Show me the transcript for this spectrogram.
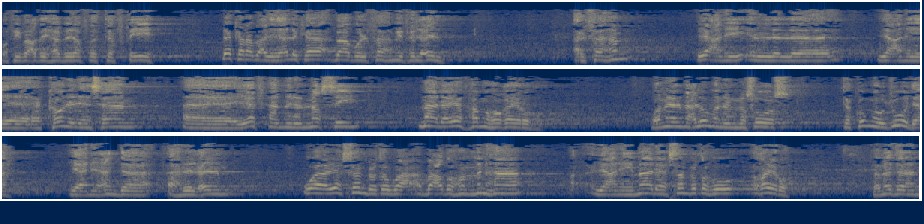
وفي بعضها بلفظ التفقيه. ذكر بعد ذلك باب الفهم في العلم. الفهم يعني يعني كون الإنسان آه، يفهم من النص ما لا يفهمه غيره. ومن المعلوم أن النصوص تكون موجودة يعني عند أهل العلم ويستنبط بعضهم منها يعني ما لا يستنبطه غيره. فمثلا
